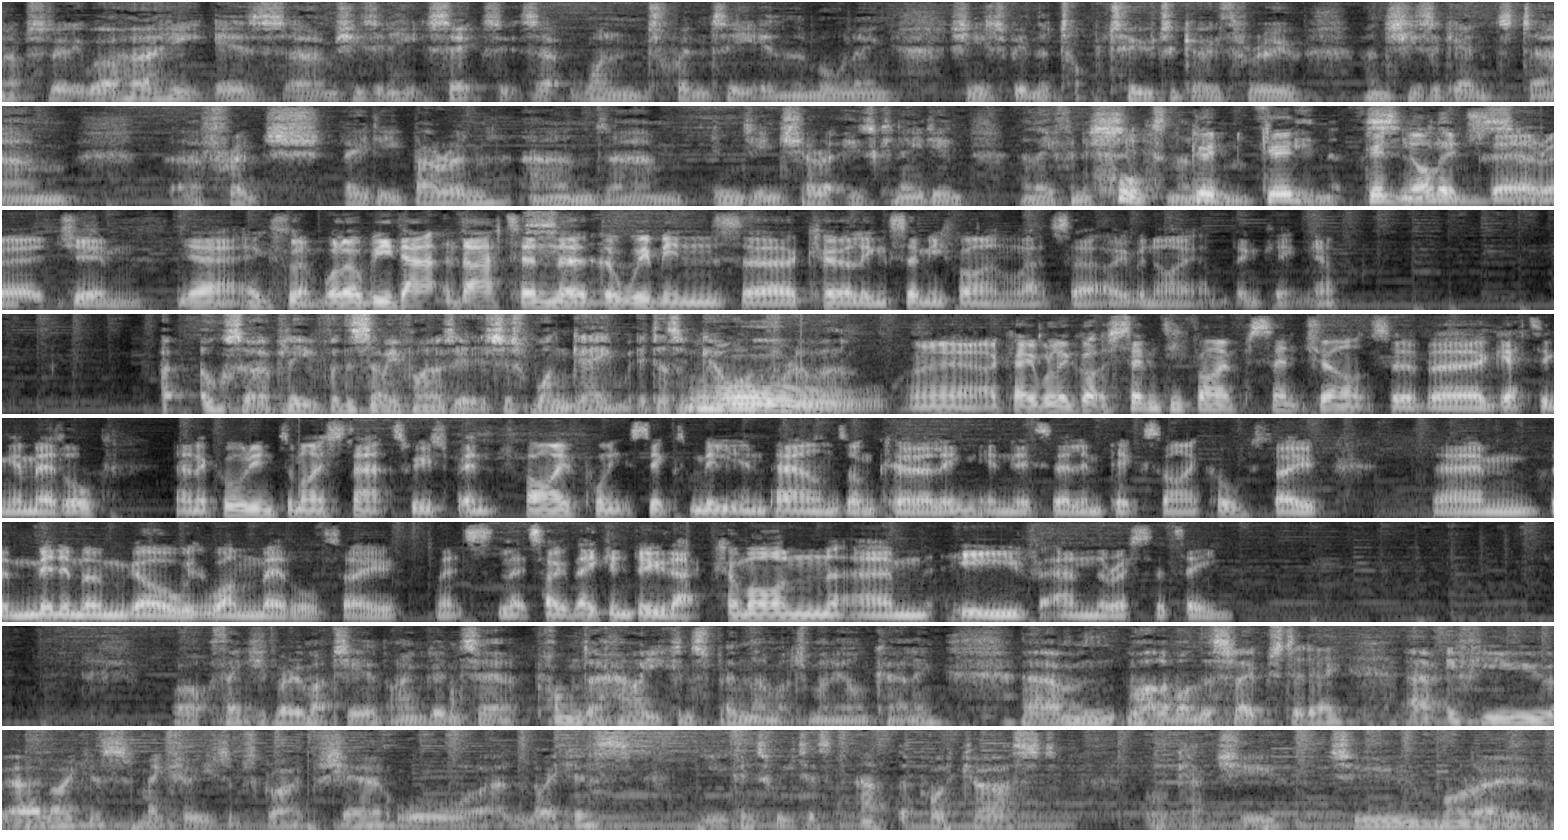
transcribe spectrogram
Absolutely. Well, her heat is um, she's in heat six. It's at one twenty in the morning. She needs to be in the top two to go through, and she's against um, a French lady Baron and um, Indian Sherret, who's Canadian, and they finished sixth and eleventh. Good, good, good knowledge there, so. uh, Jim. Yeah, excellent. Well, it'll be that that and the, the women's uh, curling semi final. That's uh, overnight. I'm thinking. Yeah. Also, I believe with the semi-finals here, it's just one game. It doesn't go Ooh, on forever. Yeah, okay. Well, they've got a seventy-five percent chance of uh, getting a medal, and according to my stats, we've spent five point six million pounds on curling in this Olympic cycle. So um, the minimum goal was one medal, so let's let's hope they can do that. Come on, um, Eve and the rest of the team. Well, thank you very much, Ian. I'm going to ponder how you can spend that much money on curling um, while I'm on the slopes today. Uh, if you uh, like us, make sure you subscribe, share, or like us. You can tweet us at the podcast. We'll catch you tomorrow.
